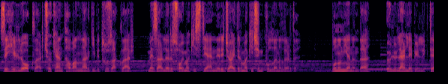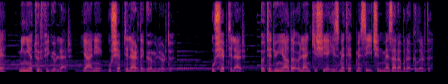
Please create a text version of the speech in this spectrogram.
Zehirli oklar, çöken tavanlar gibi tuzaklar, mezarları soymak isteyenleri caydırmak için kullanılırdı. Bunun yanında ölülerle birlikte minyatür figürler yani uşeptiler de gömülürdü. Uşeptiler, öte dünyada ölen kişiye hizmet etmesi için mezara bırakılırdı.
